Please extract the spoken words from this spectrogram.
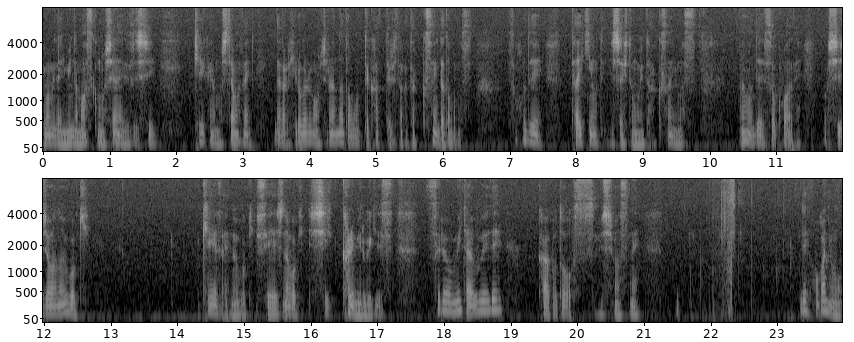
今みたいにみんなマスクもしてないですし警戒もしてません。だから広がるかもしれんなと思って買ってる人がたくさんいたと思います。そこで大金を手にした人もたくさんいます。なのでそこはね市場の動き経済の動き政治の動きしっかり見るべきです。それを見た上で買うことをお勧めしますね。で他にも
